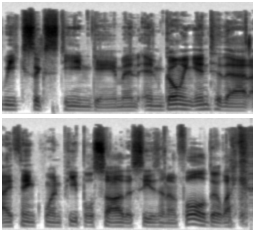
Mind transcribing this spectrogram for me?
week 16 game and and going into that i think when people saw the season unfold they're like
